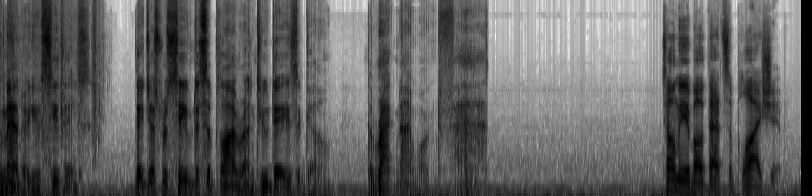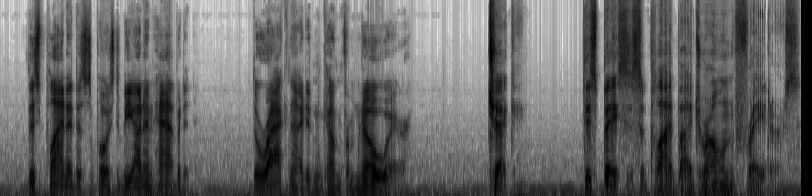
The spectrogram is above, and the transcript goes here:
Commander, you see this? They just received a supply run two days ago. The Rachni worked fast. Tell me about that supply ship. This planet is supposed to be uninhabited. The Rachni didn't come from nowhere. Checking. This base is supplied by drone freighters,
